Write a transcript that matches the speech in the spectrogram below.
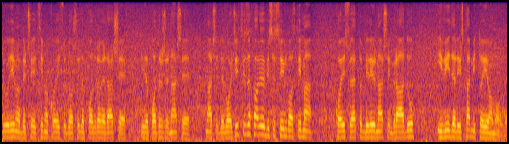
ljudima, bečejcima koji su došli da pozdrave naše i da podrže naše, naše devojčice. Zahvalio bi se svim gostima koji su eto bili u našem gradu i videli šta mi to imamo ovde.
